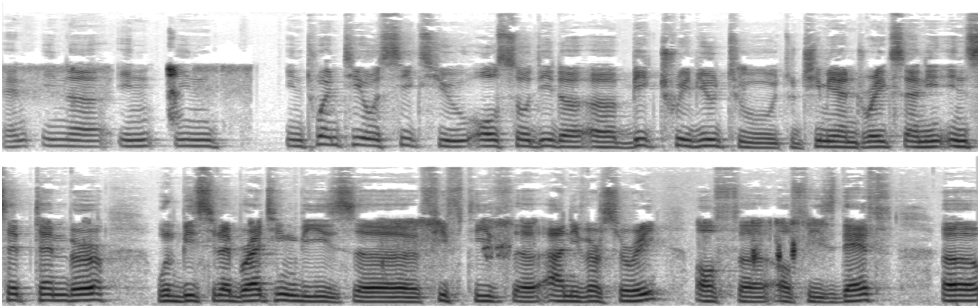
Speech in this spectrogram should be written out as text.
And in uh, in in in 2006, you also did a, a big tribute to to Jimi Hendrix, and in, September we'll be celebrating his uh, 50th uh, anniversary of uh, of his death. Uh,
